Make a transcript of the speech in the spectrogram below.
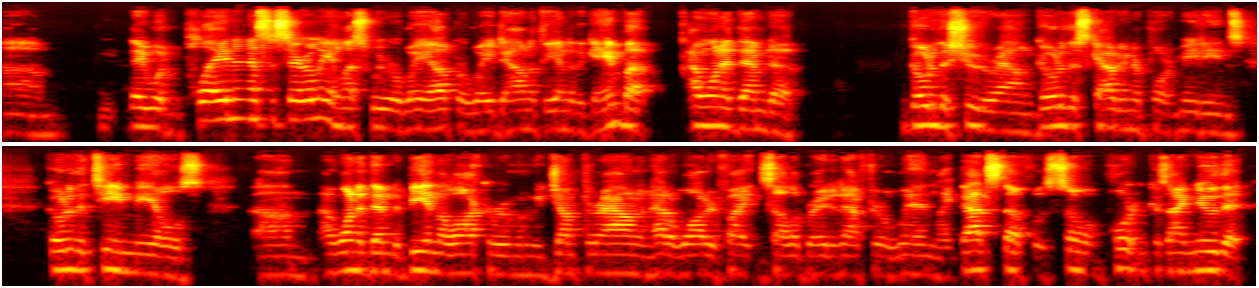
Um, they wouldn't play necessarily unless we were way up or way down at the end of the game, but I wanted them to go to the shoot around, go to the scouting report meetings, go to the team meals. Um, I wanted them to be in the locker room when we jumped around and had a water fight and celebrated after a win. Like that stuff was so important because I knew that –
